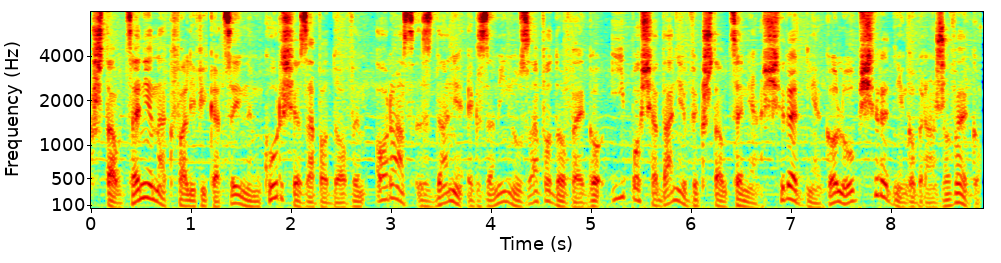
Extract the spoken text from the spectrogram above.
kształcenie na kwalifikacyjnym kursie zawodowym oraz zdanie egzaminu zawodowego i posiadanie wykształcenia średniego lub średniego branżowego.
